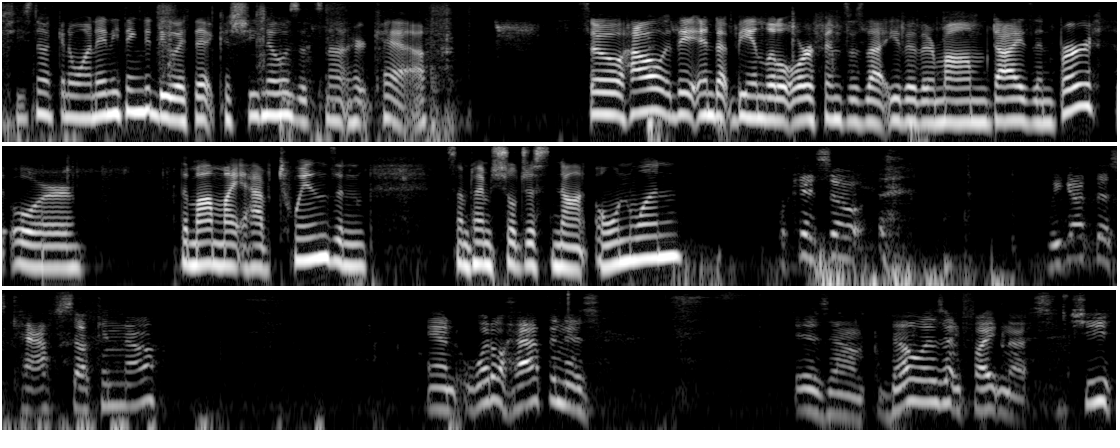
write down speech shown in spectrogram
She's not going to want anything to do with it because she knows it's not her calf. So how they end up being little orphans is that either their mom dies in birth or the mom might have twins and sometimes she'll just not own one. Okay, so we got this calf sucking now. And what'll happen is is um Belle isn't fighting us. She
